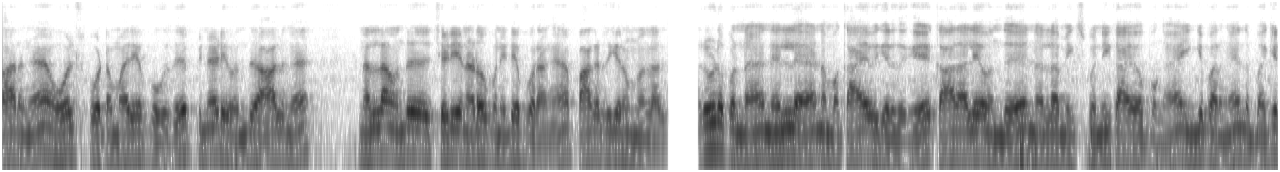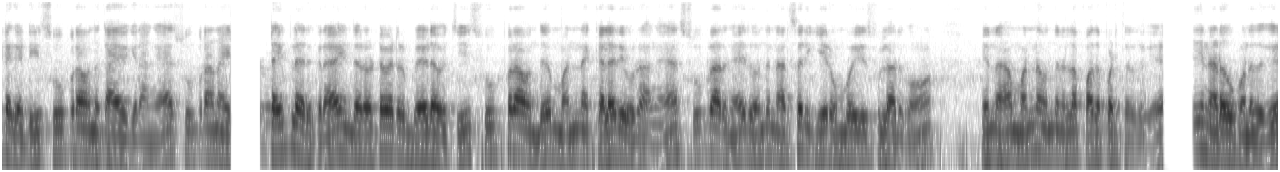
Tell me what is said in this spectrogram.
பாருங்கள் ஹோல்ஸ் போட்ட மாதிரியே போகுது. பின்னாடி வந்து ஆளுங்க நல்லா வந்து செடியை நடவு பண்ணிகிட்டே போகிறாங்க பார்க்குறதுக்கே ரொம்ப நல்லா இருக்குது அறுவடை பண்ண நெல்லை நம்ம காய வைக்கிறதுக்கு காலாலே வந்து நல்லா மிக்ஸ் பண்ணி காய வைப்போங்க. இங்கே பாருங்கள் இந்த பக்கெட்டை கட்டி சூப்பராக வந்து காய வைக்கிறாங்க. சூப்பரான டைப்பில் இருக்கிற இந்த ரொட்டவேட்டர் பிளேடை வச்சு சூப்பராக வந்து மண்ணை கிளறி விடுறாங்க. சூப்பராக இருங்க. இது வந்து நர்சரிக்கு ரொம்ப யூஸ்ஃபுல்லாக இருக்கும். ஏன்னா மண்ணை வந்து நல்லா பதப்படுத்துறதுக்கு நடவு பண்ணுறதுக்கு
